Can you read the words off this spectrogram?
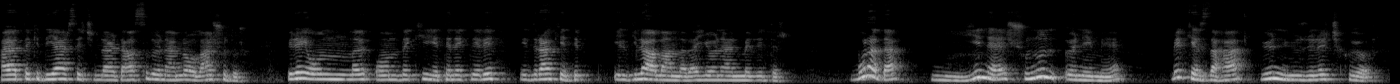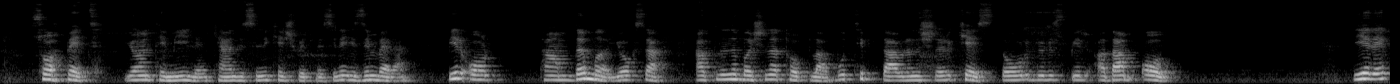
hayattaki diğer seçimlerde asıl önemli olan şudur. Birey onla- ondaki yetenekleri idrak edip ilgili alanlara yönelmelidir. Burada yine şunun önemi bir kez daha gün yüzüne çıkıyor. Sohbet yöntemiyle kendisini keşfetmesine izin veren bir ortamda mı yoksa aklını başına topla, bu tip davranışları kes, doğru dürüst bir adam ol diyerek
